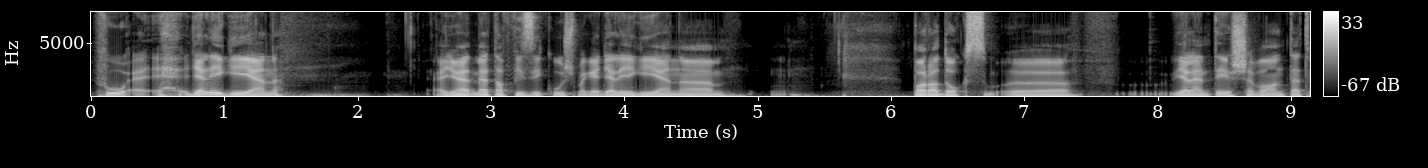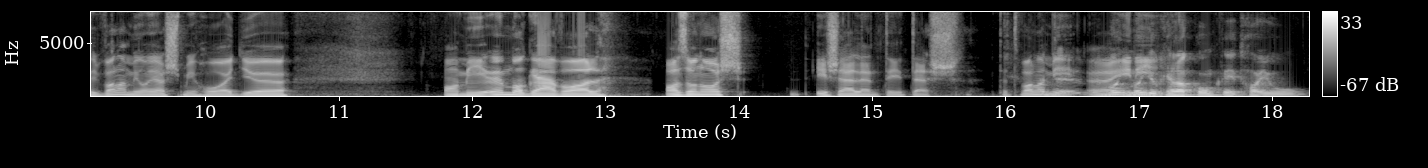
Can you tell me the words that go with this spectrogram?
fú, egy elég ilyen egy metafizikus, meg egy elég ilyen paradox ö, jelentése van, tehát hogy valami olyasmi, hogy ö, ami önmagával azonos és ellentétes. Tehát valami... Hát, uh, mondjuk el a konkrét hajó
